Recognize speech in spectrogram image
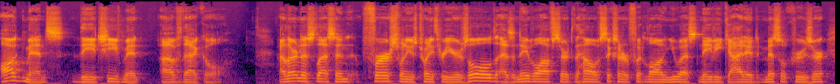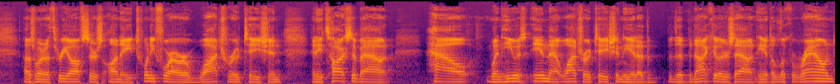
augments the achievement of that goal. I learned this lesson first when he was 23 years old as a naval officer at the helm of a 600 foot long U.S. Navy guided missile cruiser. I was one of three officers on a 24 hour watch rotation, and he talks about how when he was in that watch rotation, he had the, the binoculars out and he had to look around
